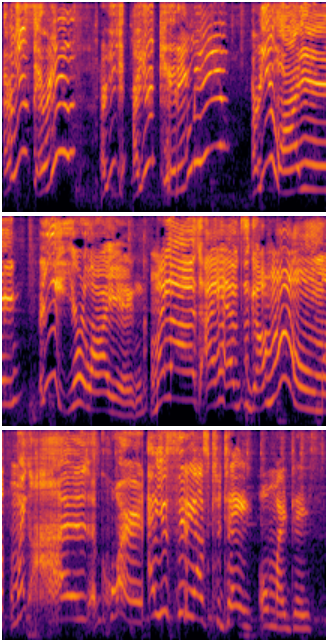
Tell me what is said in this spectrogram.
are you serious? Are you are you kidding me? Are you lying? Are you you're lying. Oh my gosh, I have to go home. Oh my gosh, of course. Are you serious today? Oh my days.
